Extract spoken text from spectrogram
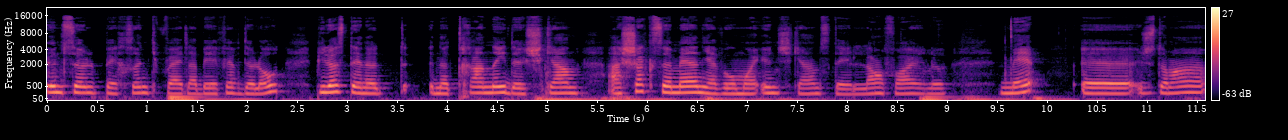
une seule personne qui pouvait être la BFF de l'autre. Puis là, c'était notre, notre année de chicane. À chaque semaine, il y avait au moins une chicane. C'était l'enfer, là. Mais, euh, justement,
